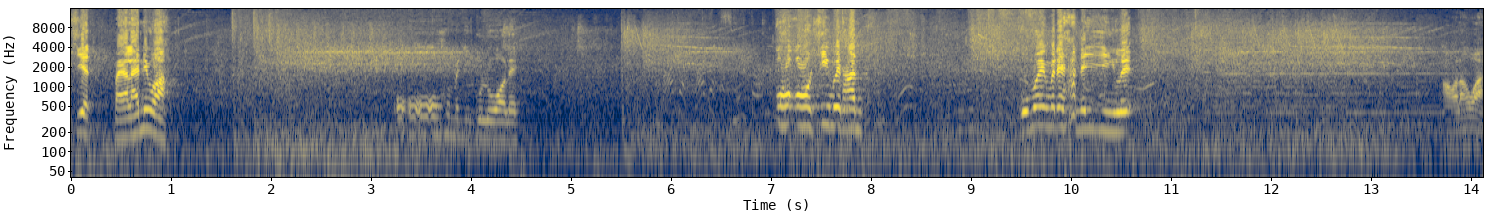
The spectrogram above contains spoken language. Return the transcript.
เกียดไปอะไรนี่วะ โอ้โอ้มันยิงกูรัวเลย อ้โอ้ยิงไม่ทัน กูแม่งไม่ได้ทันได้ยิงเลย เอาแล้วว่ะ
